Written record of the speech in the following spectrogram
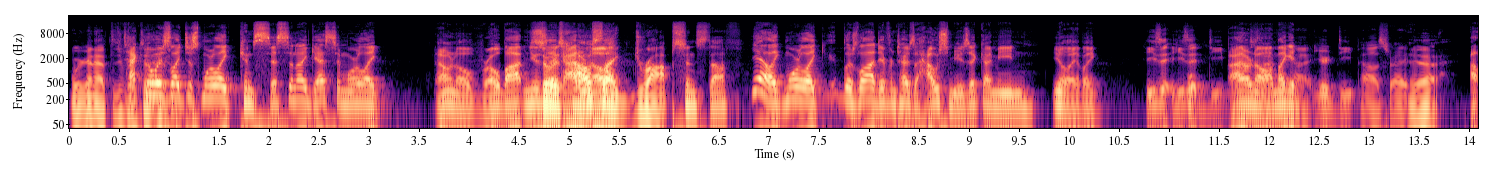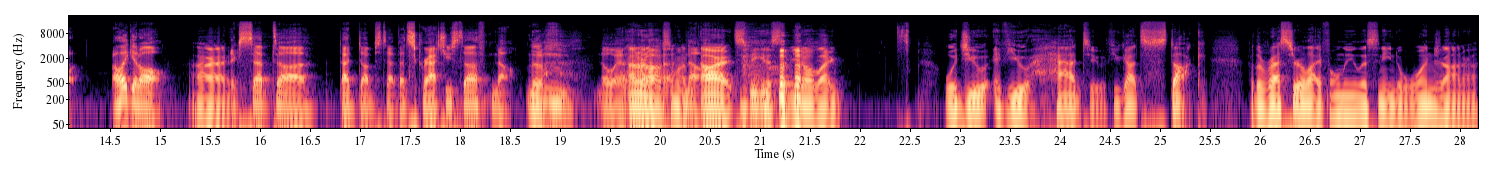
We're gonna have to. defer to Techno that is like just more like consistent, I guess, and more like I don't know, robot music. So is I don't house know. like drops and stuff? yeah, like more like there's a lot of different types of house music. I mean, you know, like, like He's a he's a deep. I don't know, I'm like of a- you're deep house, right? Yeah. I, I like it all All right. except uh, that dubstep, that scratchy stuff. No, Ugh. no way. I don't know how someone. No. All right. Speaking of stuff you don't like, would you, if you had to, if you got stuck for the rest of your life only listening to one genre,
